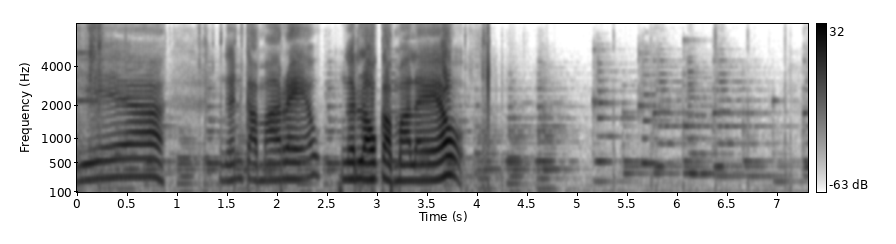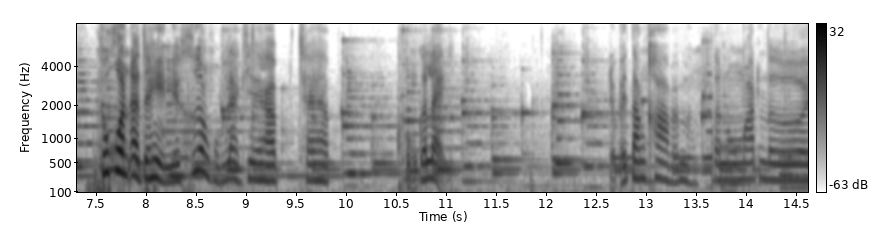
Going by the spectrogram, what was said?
เย้เงินกลับมาแล้ว เงินเรากลับมาแล้ว ทุกคนอาจจะเห็นในเครื่องผมแหลกใช่ไหมครับ ใช่ครับ ผมก็แหลก เดี๋ยวไปตั้งค่าแป๊บนึงอัตโนมัติเลย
